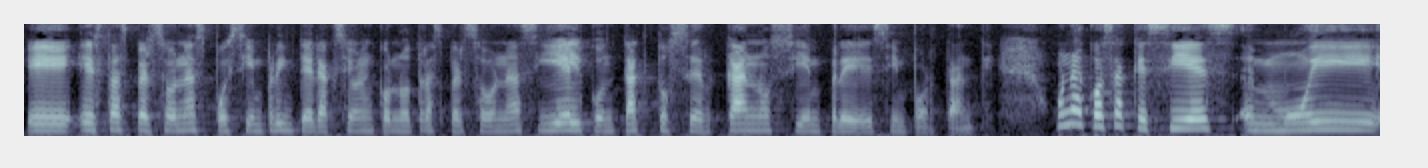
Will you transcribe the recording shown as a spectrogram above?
estas personas pues siempre interaccionan con otras personas y el contacto cercano siempre es importante. Una cosa que sí es muy,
